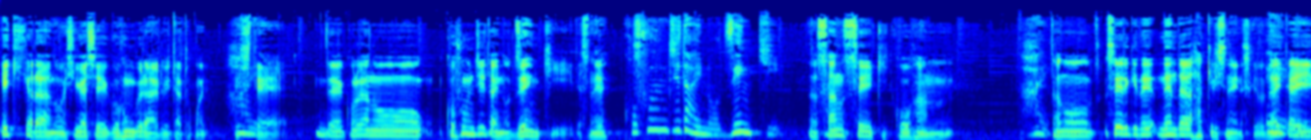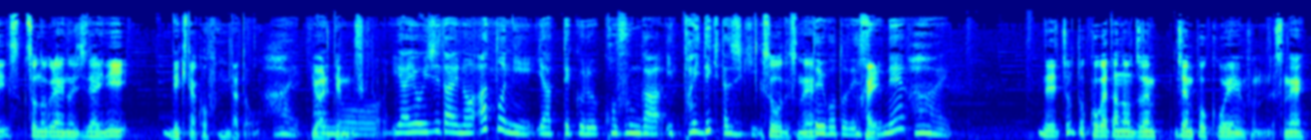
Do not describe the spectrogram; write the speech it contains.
駅からあの東へ5分ぐらい歩いたところでして、はい、でこれあの古墳時代の前期ですね。古墳時代の前期。3世紀後半、はい、あの西暦で年代ははっきりしないんですけど、大体そのぐらいの時代にできた古墳だと言われてるんですけど、はい、弥生時代の後にやってくる古墳がいっぱいできた時期そうですね。ということですよね。はい、はい、でちょっと小型の前前方後円墳ですね。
